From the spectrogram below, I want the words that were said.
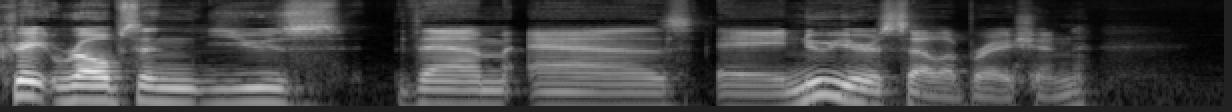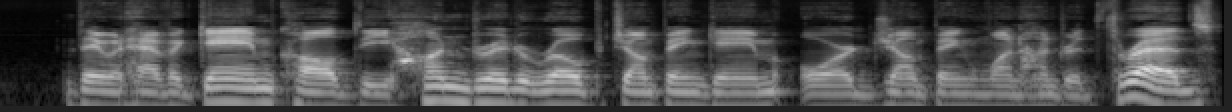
create ropes and use them as a New Year's celebration. They would have a game called the 100 Rope Jumping Game or Jumping 100 Threads.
